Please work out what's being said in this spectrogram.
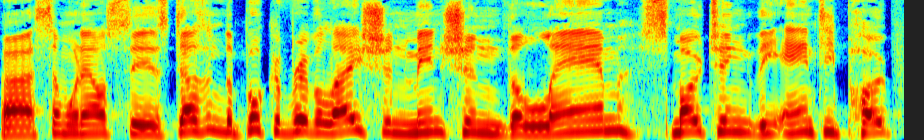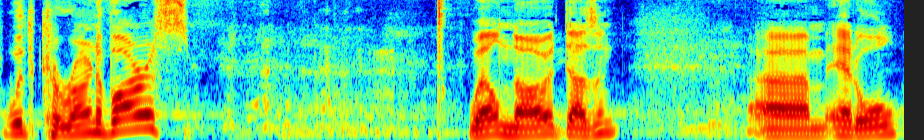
Uh, someone else says, Doesn't the book of Revelation mention the lamb smoting the anti pope with coronavirus? well, no, it doesn't um, at all.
